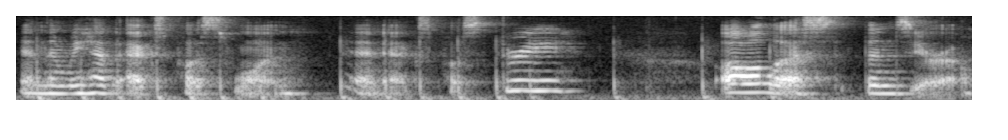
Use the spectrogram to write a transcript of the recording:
And then we have x plus 1 and x plus 3, all less than 0.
